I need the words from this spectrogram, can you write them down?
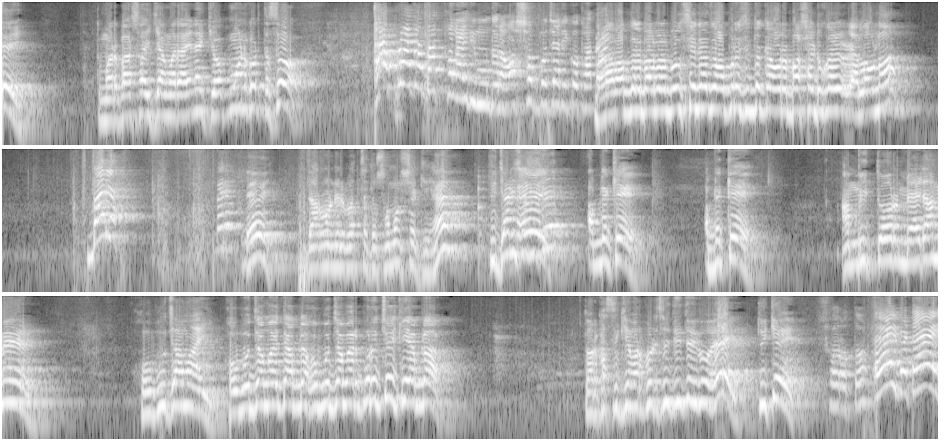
এই তোমার বাসায় কি আমার আয়না কি অপমান করতেছো? থাপড়া কথা ফলাই দিমু তোরা অসভ্য জানি কোথা ম্যাডাম আপনার বারবার বলছি না যে অপরিচিত কাউরে বাসায় ঢুকার এলাও না? বাইরে। এই দারোয়ানের বাচ্চা তো সমস্যা কি হ্যাঁ? তুই জানিস এই? আপনি কে? আপনি কে? আমি তোর ম্যাডামের হবু জামাই। হবুজ জামাইতে আপনার হবুজ জামাইয়ের পরিচয় কি আপনার? তোর কাছে কি আমার পরিচয় দিতে হইব? এই তুই কে? সরো তো এই বেটা এই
